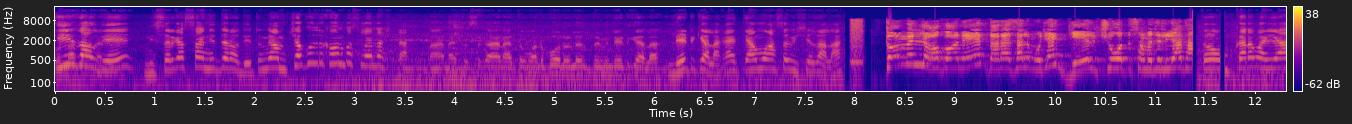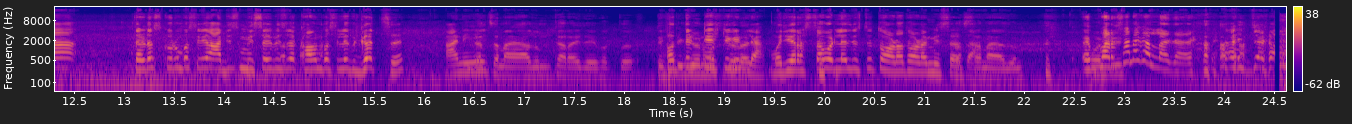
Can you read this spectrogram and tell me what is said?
ती जाऊ दे. निसर्गात सानिध्य राहू दे. तुम्ही आमच्या अगोदर खाऊन बसला नाश्ता. नाही नाही तसं काय नाही. तुम्हाला बोलवलं तुम्ही लेट गेला लेट केला काय? त्यामुळे असा विषय झाला. तुम लोगों ने दरअसल मुझे गेल चोद समझ लिया था। तर ओंकार भैया तडस करून बसले आधीच मिसळ बिसळ खाऊन बसलेत गच्च. आणि त्याचं नाही अजून करायचंय फक्त फक्त टेस्टी घेऊन टेस्ट बसलेलो घेतल्या. म्हणजे रस्ता वडलेला दिसतो थोडा थोडा आहे. मिसळचा नाही अजून. ए, फरसाना खाल्ला काय? आईच्या गावात.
